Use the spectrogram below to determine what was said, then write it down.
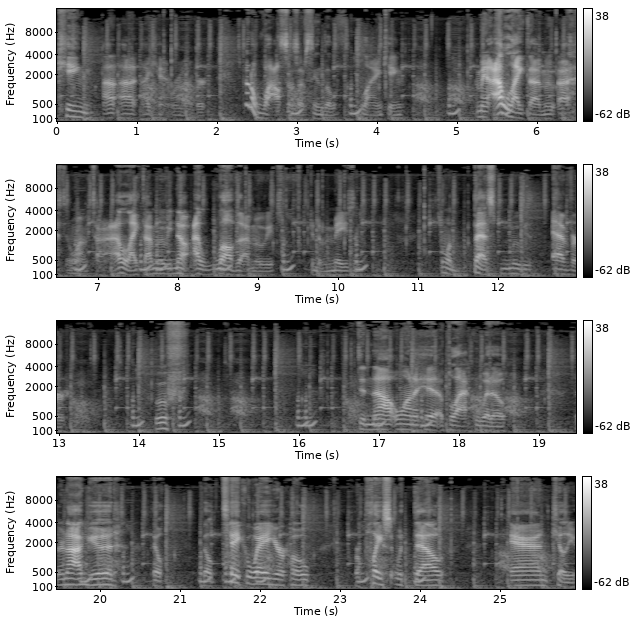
king. I, I, I can't remember. It's been a while since I've seen The Lion King. I mean, I like that movie. Uh, I like that movie. No, I love that movie. It's fucking amazing. It's one of the best movies ever. Oof. Did not want to hit a Black Widow. They're not good. They'll they'll take away your hope, replace it with doubt, and kill you.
